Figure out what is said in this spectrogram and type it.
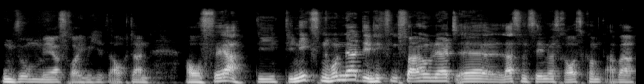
Umso mehr freue ich mich jetzt auch dann auf ja, die, die nächsten 100, die nächsten 200. Äh, lass uns sehen, was rauskommt. Aber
